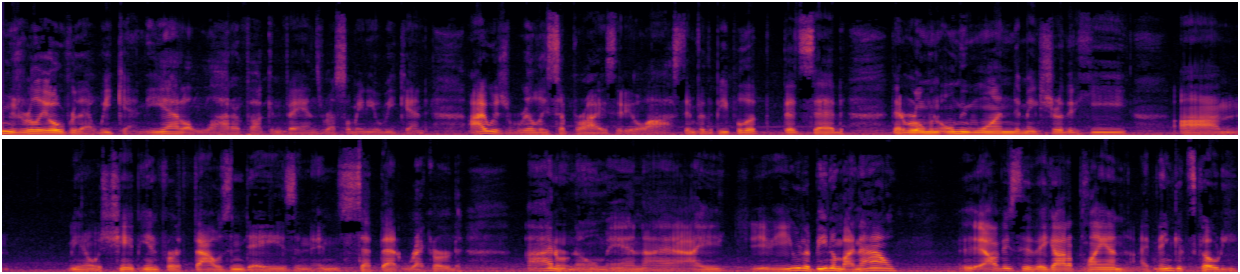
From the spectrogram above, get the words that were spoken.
was really over that weekend. He had a lot of fucking fans WrestleMania weekend. I was really surprised that he lost. And for the people that, that said that Roman only won to make sure that he, um, you know, was champion for a thousand days and, and set that record, I don't know, man. I, I he would have beat him by now. Obviously, they got a plan. I think it's Cody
